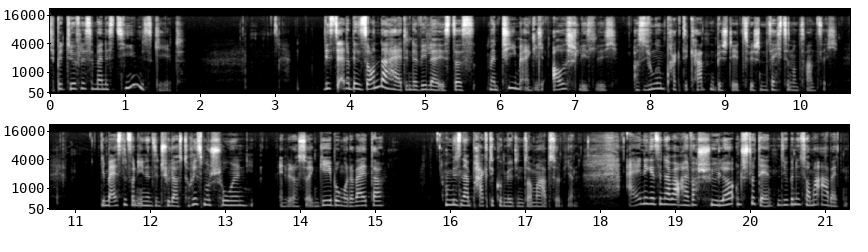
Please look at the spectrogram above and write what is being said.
die Bedürfnisse meines Teams geht. Wisst ihr, eine Besonderheit in der Villa ist, dass mein Team eigentlich ausschließlich aus jungen Praktikanten besteht zwischen 16 und 20. Die meisten von ihnen sind Schüler aus Tourismusschulen, entweder aus der Umgebung oder weiter, und müssen ein Praktikum über den Sommer absolvieren. Einige sind aber auch einfach Schüler und Studenten, die über den Sommer arbeiten.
